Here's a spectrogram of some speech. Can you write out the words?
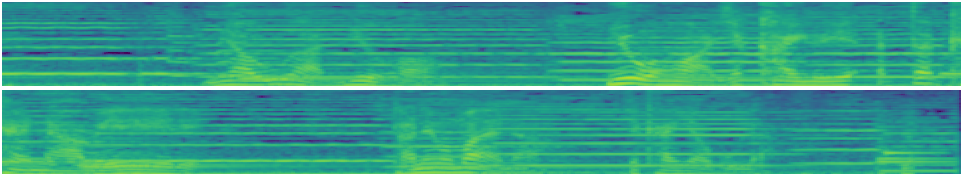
တယ်မြောက်ဦးဟာမြို့ဟောမြို့အောင်ကရခိုင်တွေရဲ့အသက်ခံတာပဲတဲ့ဒါနဲ့မမအန်နာ ရခိုင်ရောက်ဘူးလား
